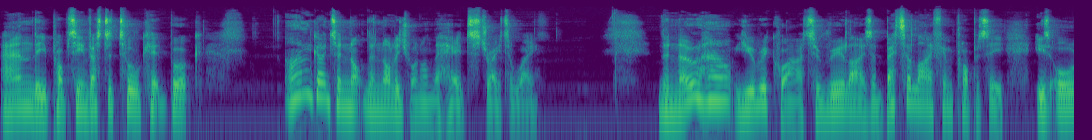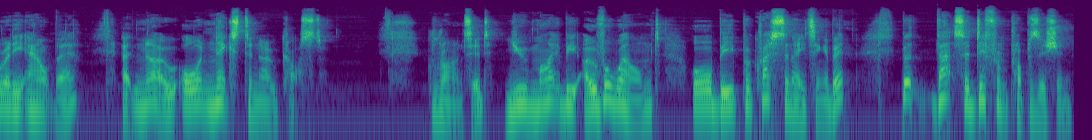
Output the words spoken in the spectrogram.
and the Property Investor Toolkit book, I'm going to knock the knowledge one on the head straight away. The know how you require to realize a better life in property is already out there at no or next to no cost. Granted, you might be overwhelmed or be procrastinating a bit, but that's a different proposition,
